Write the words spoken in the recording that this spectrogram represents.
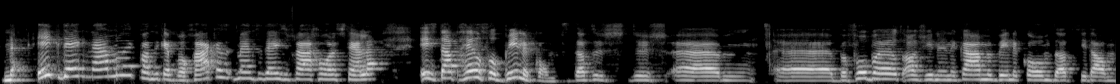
Nou, ik denk namelijk, want ik heb wel vaker mensen deze vraag horen stellen, is dat heel veel binnenkomt. Dat is dus um, uh, bijvoorbeeld als je in een kamer binnenkomt, dat je dan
